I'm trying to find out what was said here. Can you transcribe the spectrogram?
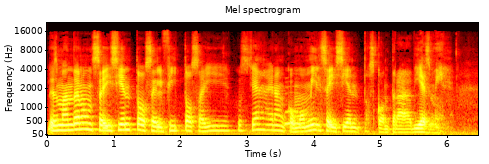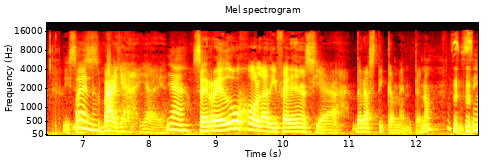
les mandaron 600 elfitos ahí, pues ya eran como 1600 contra 10000. Dices, Bueno. vaya, ya, ya. Ya, Se redujo la diferencia drásticamente, ¿no? sí.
